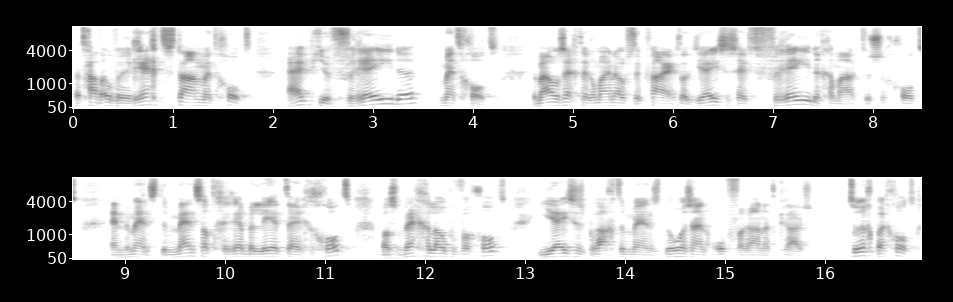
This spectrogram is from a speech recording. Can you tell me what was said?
Dat gaat over recht staan met God. Heb je vrede met God? De Bijbel zegt in Romeinen hoofdstuk 5 dat Jezus heeft vrede gemaakt tussen God en de mens. De mens had gerebelleerd tegen God, was weggelopen van God. Jezus bracht de mens door zijn offer aan het kruis terug bij God.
